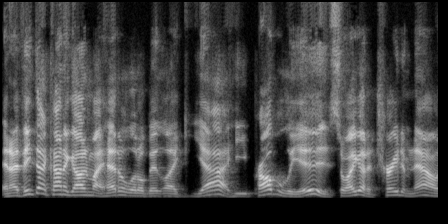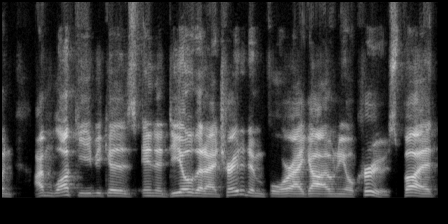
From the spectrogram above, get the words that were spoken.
and I think that kind of got in my head a little bit. Like, yeah, he probably is. So I got to trade him now, and I'm lucky because in a deal that I traded him for, I got Oneil Cruz, but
